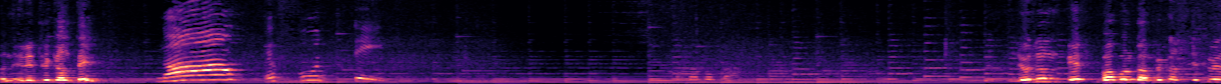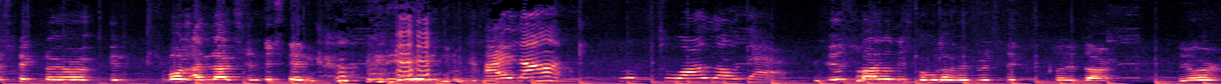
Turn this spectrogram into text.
An electrical tape? No, a food tape. A bubble gum you don't eat bubble gum because it will stick to your in small and large intestine. I don't swallow that. if you swallow this bubble gum, it will stick to the your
